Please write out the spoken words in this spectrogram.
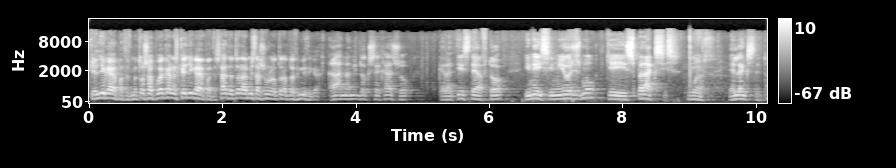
Και λίγα έπαθες. Με τόσα που έκανες και λίγα έπαθες. Άντε τώρα, μη στα σούρα τώρα που τα θυμήθηκα. Α, να μην το ξεχάσω. Κρατήστε αυτό. Είναι οι σημειώσεις μου και οι εισπράξεις. Μάλιστα. Ελέγξτε το.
